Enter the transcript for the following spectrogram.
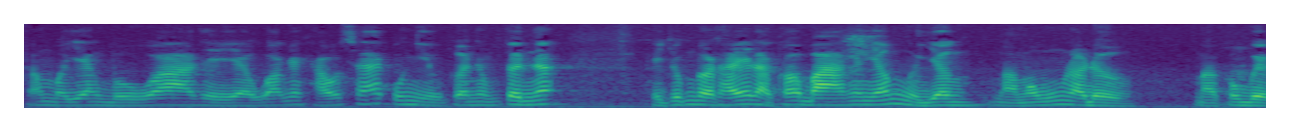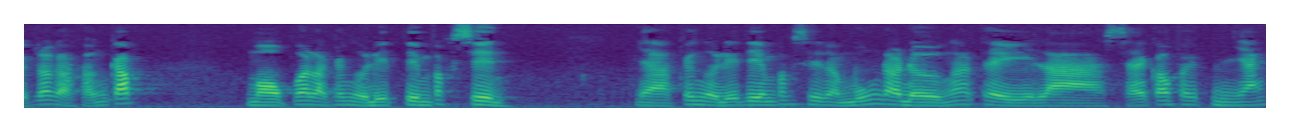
Trong thời gian vừa qua thì à, qua cái khảo sát của nhiều kênh thông tin á thì chúng tôi thấy là có ba cái nhóm người dân mà mong muốn ra đường mà công việc rất là khẩn cấp. Một là cái người đi tiêm vaccine. Và cái người đi tiêm vaccine mà muốn ra đường á thì là sẽ có phải tin nhắn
